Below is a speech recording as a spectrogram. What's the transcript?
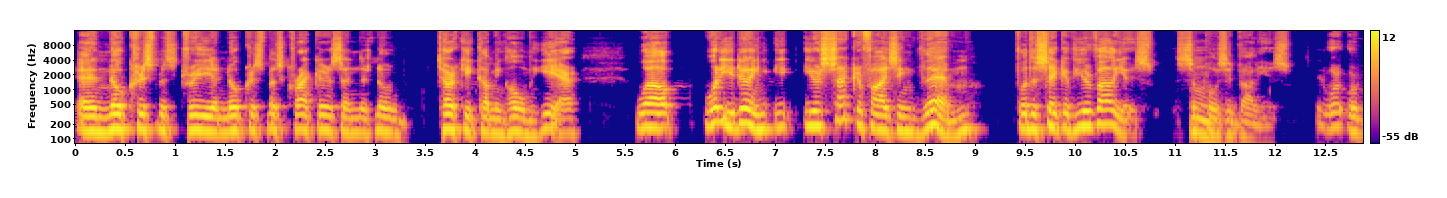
and no Christmas tree and no Christmas crackers, and there's no turkey coming home here. Well, what are you doing? You're sacrificing them for the sake of your values, supposed values. We're- we're-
